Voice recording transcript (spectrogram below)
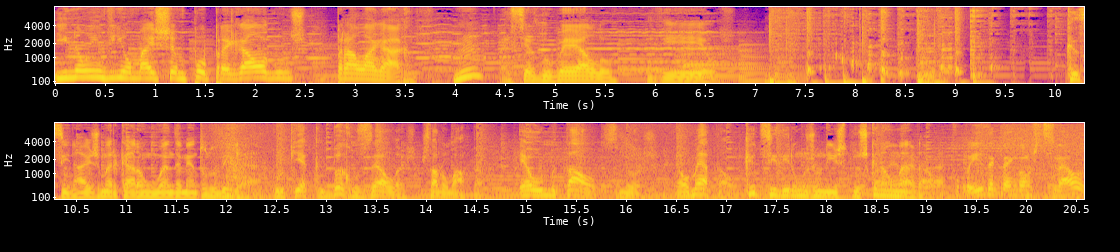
e não enviam mais shampoo para galgos para a Lagarde. Hum? A ser do belo. Adeus. Que sinais marcaram o andamento do dia? Porque é que Barroselas está no mapa? É o metal, senhores. É o metal. Que decidiram os ministros que não mandam? O país é que tem constitucional?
